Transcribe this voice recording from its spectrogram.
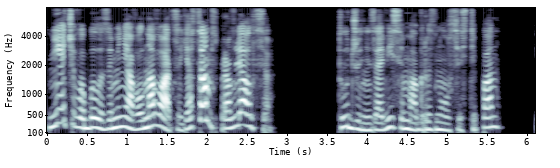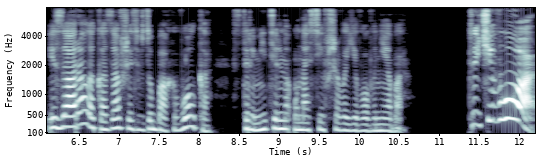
нечего было за меня волноваться, я сам справлялся. Тут же независимо огрызнулся Степан и заорал, оказавшись в зубах волка, стремительно уносившего его в небо. Ты чего?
